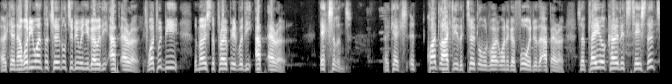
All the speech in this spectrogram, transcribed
Okay, now what do you want the turtle to do when you go with the up arrow? What would be the most appropriate with the up arrow? Excellent. Okay, it, quite likely the turtle would want, want to go forward with the up arrow. So play your code, let's test it.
